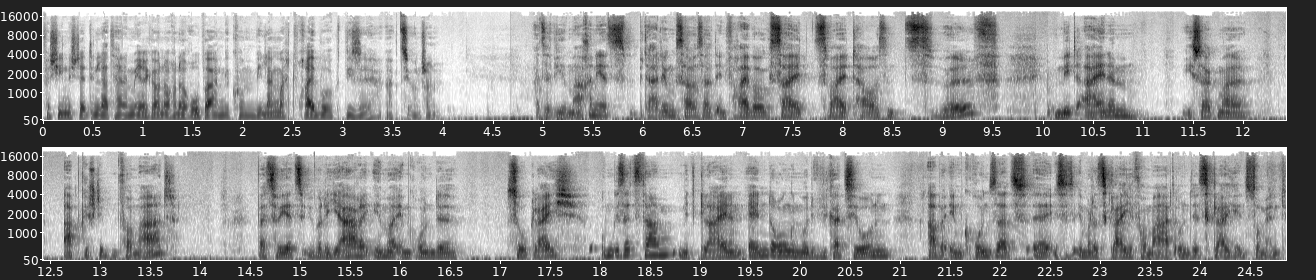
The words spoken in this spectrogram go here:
verschiedene Städte in Lateinamerika und auch in Europa angekommen. Wie lange macht Freiburg diese Aktion schon? Also wir machen jetzt Beteiligungshaushalt in Freiburg seit 2012 mit einem, ich sag mal, abgestimmten Format, was wir jetzt über die Jahre immer im Grunde so gleich umgesetzt haben, mit kleinen Änderungen, Modifikationen, aber im Grundsatz äh, ist es immer das gleiche Format und das gleiche Instrument.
